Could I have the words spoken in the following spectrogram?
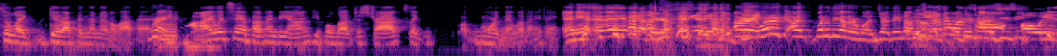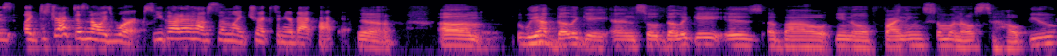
to like get up in the middle of it. Right. You know, I would say above and beyond, people love distract. Like more than they love anything. Any, any other, any of the other. All right, what are the, uh, what are the other ones? Are they not? The other ones not as easy? always like distract doesn't always work. So you got to have some like tricks in your back pocket. Yeah. Um, we have delegate, and so delegate is about you know finding someone else to help you.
